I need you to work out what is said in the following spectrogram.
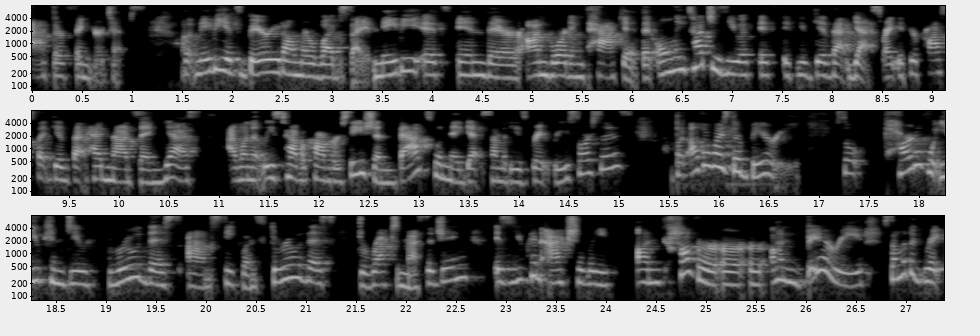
at their fingertips. But maybe it's buried on their website. Maybe it's in their onboarding packet that only touches you if, if, if, you give that yes, right? If your prospect gives that head nod saying, yes, I want to at least have a conversation, that's when they get some of these great resources. But otherwise, they're buried. So part of what you can do through this um, sequence, through this direct messaging, is you can actually uncover or, or unbury some of the great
